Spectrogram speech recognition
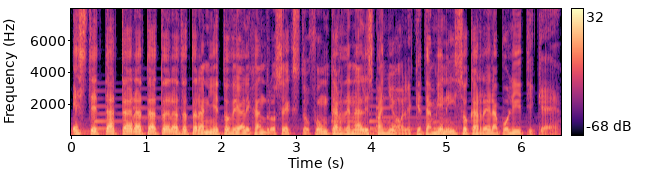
Este tatara tatara tataranieto de Alejandro VI fue un cardenal español que también hizo carrera política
